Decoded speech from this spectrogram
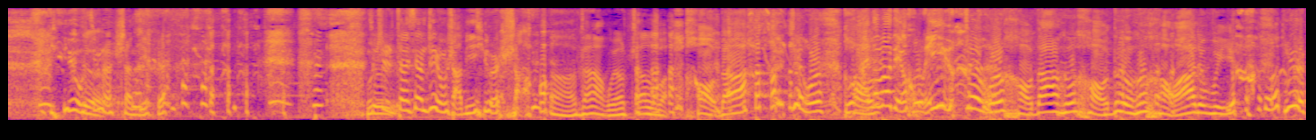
因为我经常删别人。不是但像这种傻逼有点少，啊，咱俩互相删了吧。好的，这会儿我还他妈得回一个，这会儿好搭和好的和好啊就不一样。不是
